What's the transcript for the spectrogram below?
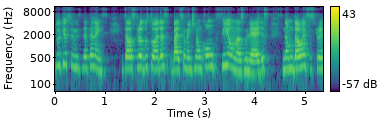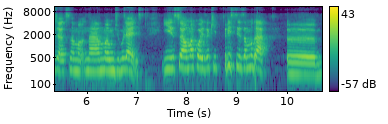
do que os filmes independentes. Então as produtoras basicamente não confiam nas mulheres, não dão esses projetos na, na mão de mulheres. E isso é uma coisa que precisa mudar. Uh,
